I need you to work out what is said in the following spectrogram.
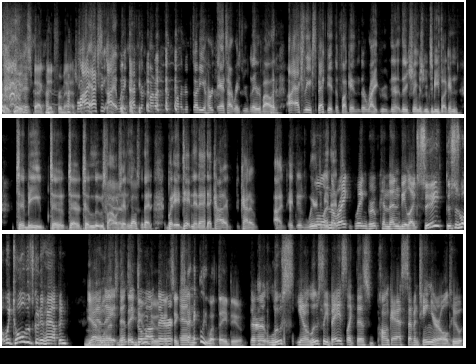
like you expect it from Ashtray. Well, I actually, I when, after I found out the first part of the study hurt the anti-race group and they were violent, I actually expected the fucking the right group, the, the extremist group, to be fucking to be to to to lose followers and everything else with that, but it didn't, and that that kind of kind of I, it, it was weird well, to me. and the right wing group can then be like, "See, this is what we told was going to happen." Yeah, and well, they- that's what they, they do do. there That's exactly what they do. They're loose, you know, loosely based like this punk ass seventeen year old who,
